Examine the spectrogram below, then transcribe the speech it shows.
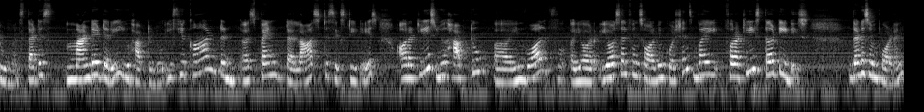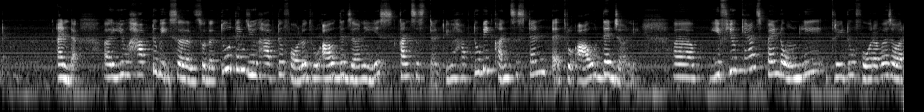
two months that is mandatory you have to do. If you can't uh, spend the last 60 days or at least you have to uh, involve your yourself in solving questions by for at least 30 days that is important. And uh, you have to be so, so the two things you have to follow throughout the journey is consistent. You have to be consistent throughout the journey. Uh, if you can spend only 3 to 4 hours or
